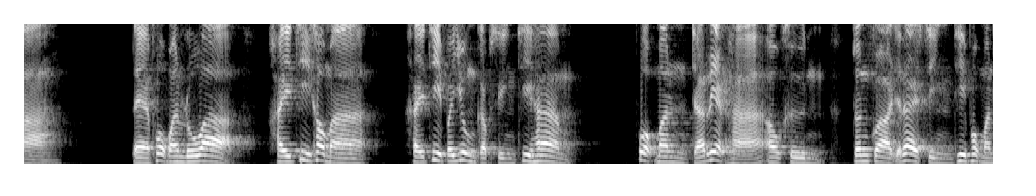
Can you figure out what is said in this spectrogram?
ป่า แต่พวกมันรู้ว่า ใครที่เข้ามา ใครที่ไปยุ่งกับสิ่งที่ห้าม พวกมันจะเรียกหาเอาคืน จนกว่าจะได้สิ่งที่พวกมัน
